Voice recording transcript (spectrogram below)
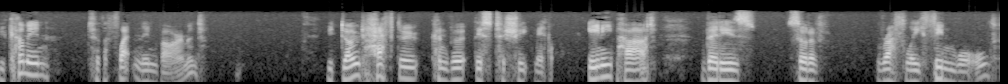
you come in to the flatten environment. You don't have to convert this to sheet metal. Any part that is sort of roughly thin walled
